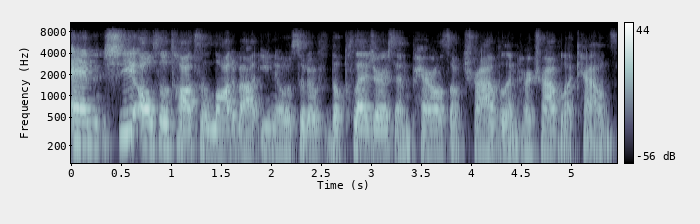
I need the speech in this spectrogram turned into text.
And she also talks a lot about, you know, sort of the pleasures and perils of travel in her travel accounts.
